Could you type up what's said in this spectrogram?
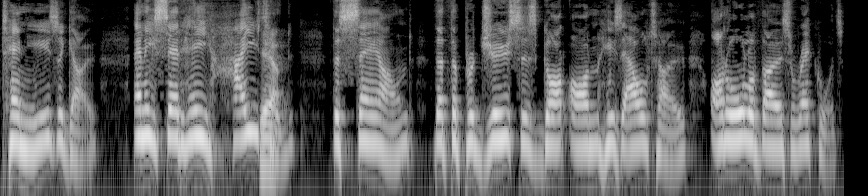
ten years ago, and he said he hated Yeah. the sound that the producers got on his alto on all of those records.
